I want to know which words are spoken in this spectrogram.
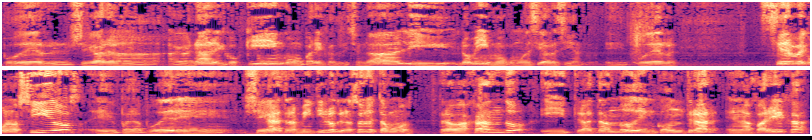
poder llegar a, a ganar el cosquín como pareja tradicional y lo mismo, como decía recién, eh, poder ser reconocidos eh, para poder eh, llegar a transmitir lo que nosotros estamos trabajando y tratando de encontrar en la pareja,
